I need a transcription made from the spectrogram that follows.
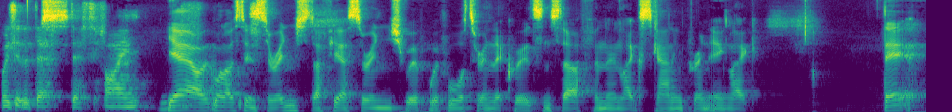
was it the death death defying? Yeah, well, I was doing syringe stuff. Yeah, syringe with with water and liquids and stuff, and then like scanning, printing. Like they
